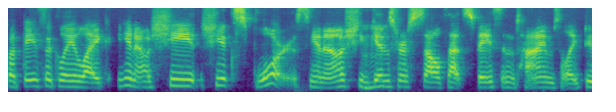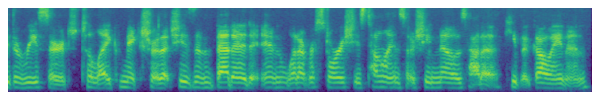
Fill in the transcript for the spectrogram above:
but basically like you know she she explores you know she Mhm. gives herself that space and time to like do the research to like make sure that she's embedded in whatever story she's telling so she knows how to keep it going and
